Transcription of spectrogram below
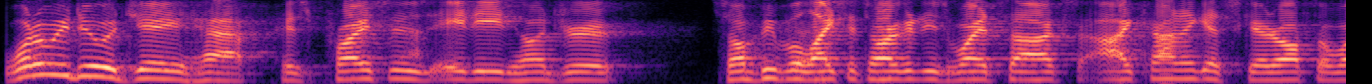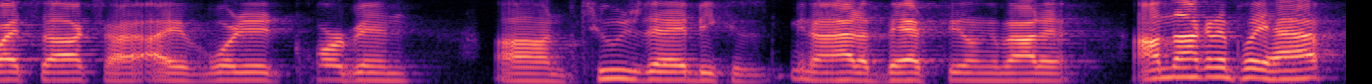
what do we do with Jay Happ? His price is 8,800. Some people like to target these White Sox. I kind of get scared off the White Sox. I, I avoided Corbin on Tuesday because you know I had a bad feeling about it. I'm not going to play Happ,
